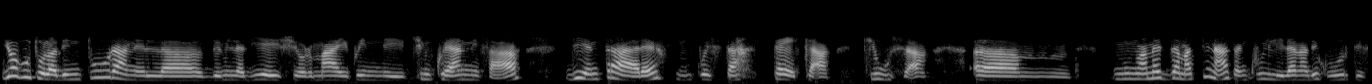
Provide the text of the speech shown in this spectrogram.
Io ho avuto l'avventura nel 2010, ormai quindi cinque anni fa, di entrare in questa teca chiusa um, una mezza mattinata in cui Liliana De Curtis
